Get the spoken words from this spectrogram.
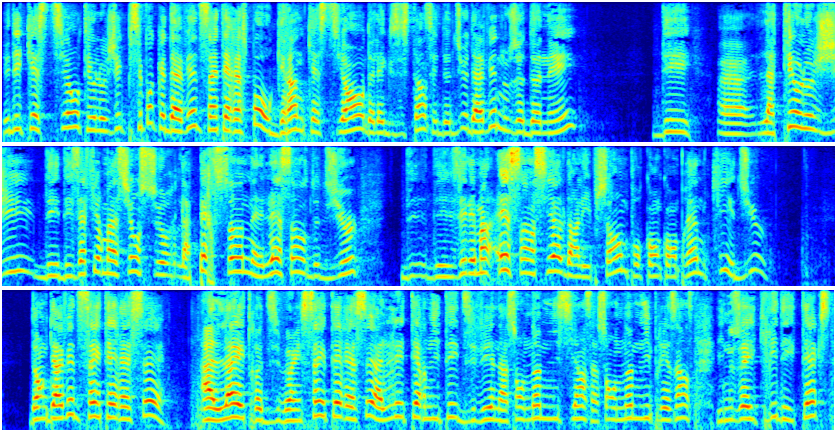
Il y a des questions théologiques. Puis c'est pas que David ne s'intéresse pas aux grandes questions de l'existence et de Dieu. David nous a donné des, euh, la théologie, des, affirmations sur la personne et l'essence de Dieu, des, éléments essentiels dans les psaumes pour qu'on comprenne qui est Dieu. Donc David s'intéressait à l'être divin, s'intéresser à l'éternité divine, à son omniscience, à son omniprésence. Il nous a écrit des textes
